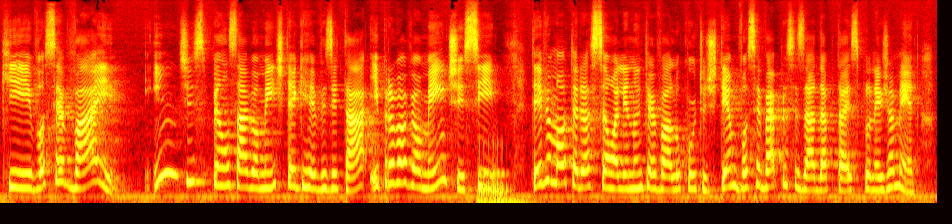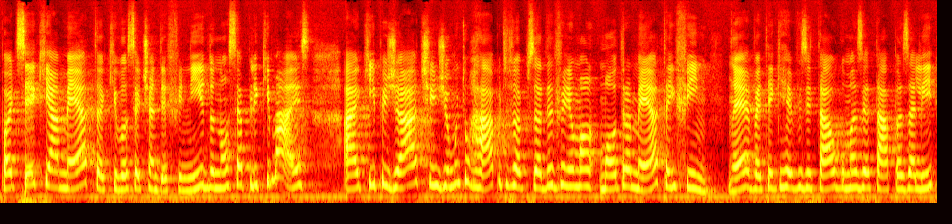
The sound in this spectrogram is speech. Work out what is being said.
que você vai indispensavelmente ter que revisitar e provavelmente se teve uma alteração ali no intervalo curto de tempo, você vai precisar adaptar esse planejamento. Pode ser que a meta que você tinha definido não se aplique mais. A equipe já atingiu muito rápido, você vai precisar definir uma, uma outra meta, enfim, né? Vai ter que revisitar algumas etapas ali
